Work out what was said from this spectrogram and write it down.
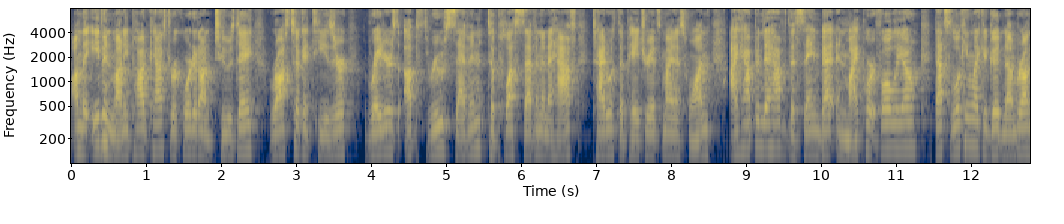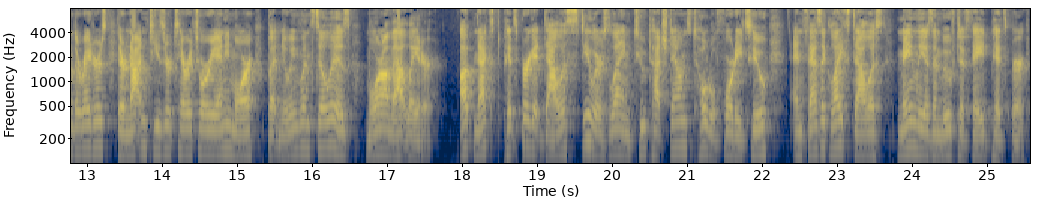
On the Even Money podcast recorded on Tuesday, Ross took a teaser, Raiders up through seven to plus seven and a half, tied with the Patriots minus one. I happen to have the same bet in my portfolio. That's looking like a good number on the Raiders. They're not in teaser territory anymore, but New England still is. More on that later. Up next, Pittsburgh at Dallas, Steelers laying two touchdowns, total 42. And Fezzik likes Dallas mainly as a move to fade Pittsburgh.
